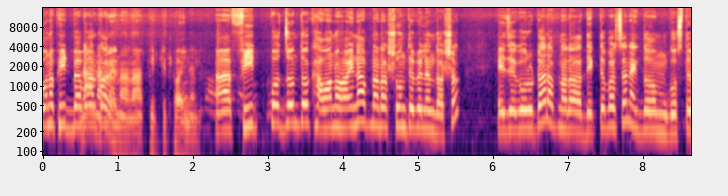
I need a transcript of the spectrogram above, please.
কোনো ফিড ব্যবহার করেন? না না ফিট টিট হয় না। ফিড পর্যন্ত খাওয়ানো হয় না আপনারা শুনতে পেলেন দর্শক। এই যে গরুটার আপনারা দেখতে পাচ্ছেন একদম গোস্তে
